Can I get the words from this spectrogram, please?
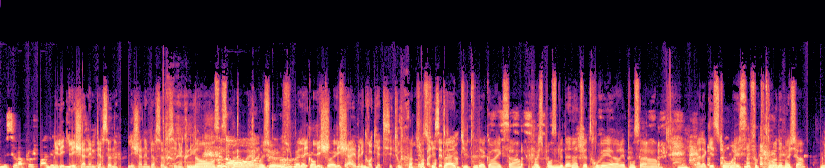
ne se rapproche pas de Mais les, lui. les chats n'aiment personne. Les chats n'aiment personne, c'est bien connu. non, ça c'est Non, pas vrai. Moi, je, je suis pas Les, d'accord les les ça. chats aiment les croquettes, c'est tout. Ils Je pas suis les pas humains. du tout d'accord avec ça. Moi, je pense que Dana, tu as trouvé euh, réponse à, à la question et c'est il faut que tu trouves un homme à chat. Ouais,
